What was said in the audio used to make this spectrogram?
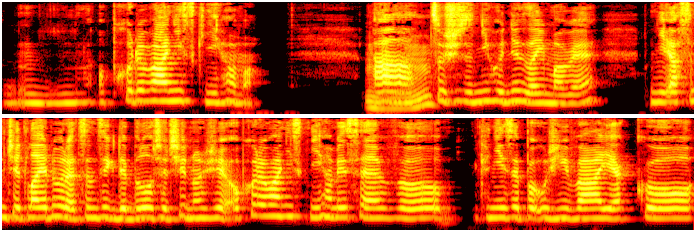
mm, obchodování s knihama. A mm-hmm. což zní hodně zajímavě, já jsem četla jednu recenzi, kde bylo řečeno, že obchodování s knihami se v knize používá jako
